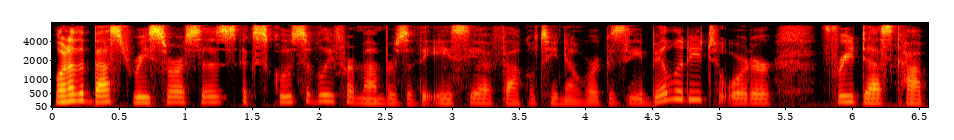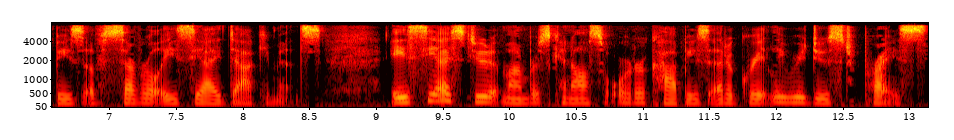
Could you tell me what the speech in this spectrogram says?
One of the best resources exclusively for members of the ACI Faculty Network is the ability to order free desk copies of several ACI documents. ACI student members can also order copies at a greatly reduced price.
